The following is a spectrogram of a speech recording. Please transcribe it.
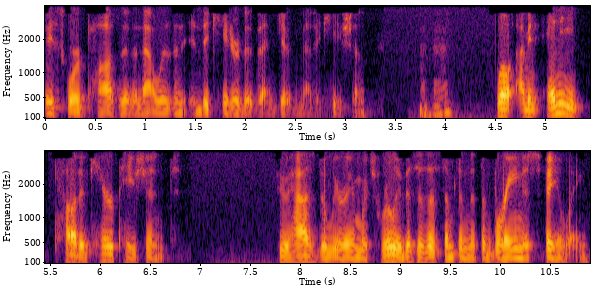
they scored positive, and that was an indicator to then give medication. Mm-hmm. Well, I mean, any palliative care patient who has delirium, which really this is a symptom that the brain is failing.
